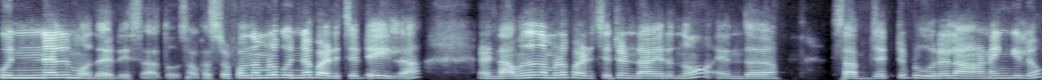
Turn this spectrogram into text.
കുന്നൽ മുതൽ ഫസ്റ്റ് ഓഫ് ഓൾ നമ്മൾ കുന്ന പഠിച്ചിട്ടേ ഇല്ല. രണ്ടാമത് നമ്മൾ പഠിച്ചിട്ടുണ്ടായിരുന്നു എന്ത്? സബ്ജക്ട് പ്ലൂറൽ ആണെങ്കിലും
